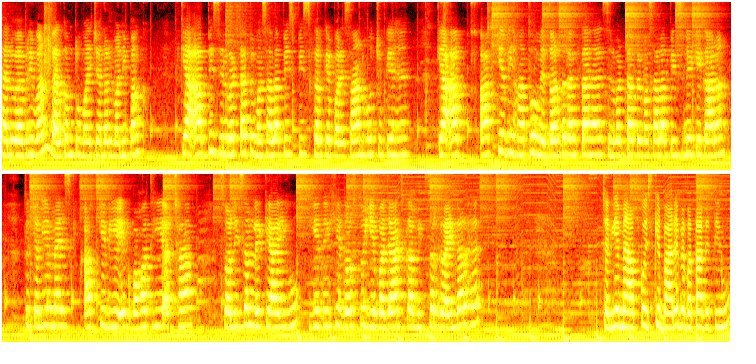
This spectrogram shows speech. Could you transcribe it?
Hello everyone welcome to my channel money Pankh क्या आप भी सिलवट्टा पे मसाला पीस पीस करके परेशान हो चुके हैं? क्या आप, आपके भी हाथों में दर्द रहता है सिलवट्टा पे मसाला पीसने के कारण? तो चलिए मैं इस, आपके लिए एक बहुत ही अच्छा सॉल्यूशन लेके आई हूँ। ये देखिए दोस्तों, ये बजाज का मिक्सर ग्राइंडर है। चलिए मैं आपको इसके बारे में बता देती हूँ।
